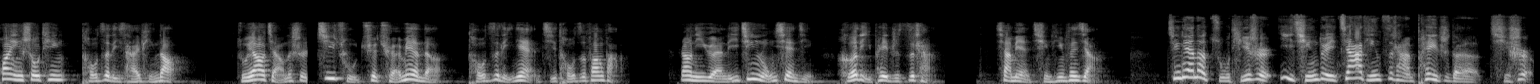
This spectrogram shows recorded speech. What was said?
欢迎收听投资理财频道，主要讲的是基础却全面的投资理念及投资方法，让你远离金融陷阱，合理配置资产。下面请听分享。今天的主题是疫情对家庭资产配置的启示，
